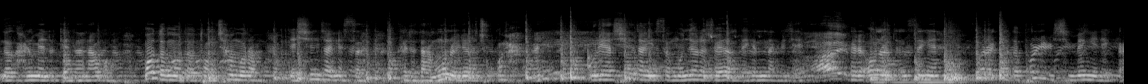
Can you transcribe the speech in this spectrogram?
너가 할매도 대단하고 모두 모두 동참으로 내 신장에서 그러다 문을 열어줬구만 응? 우리가 신장에서 문 열어줘야 안 되겠나 그지? 그래 오늘 정성에 그렇게도 불릴 신명이니까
